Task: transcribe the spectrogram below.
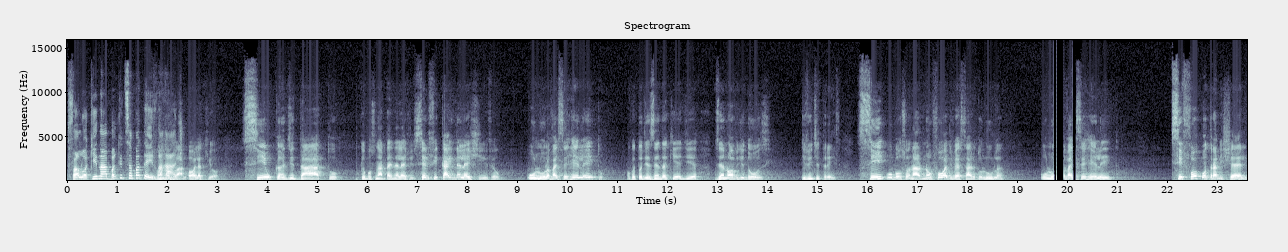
Falou aqui na banca de sapateiro, Vamos na rádio. Lá. Olha aqui, ó. Se o candidato, porque o Bolsonaro está inelegível, se ele ficar inelegível, o Lula vai ser reeleito. O que eu estou dizendo aqui é dia 19 de 12 de 23. Se o Bolsonaro não for o adversário do Lula, o Lula vai ser reeleito. Se for contra a Michele,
